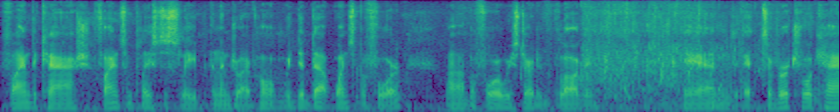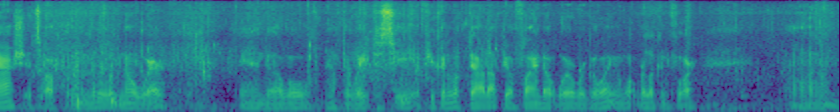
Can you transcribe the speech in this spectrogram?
find the cache, find some place to sleep, and then drive home. We did that once before. uh, before we started vlogging. And it's a virtual cache. It's up in the middle of nowhere. And uh, we'll have to wait to see. If you can look that up, you'll find out where we're going and what we're looking for. Um,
